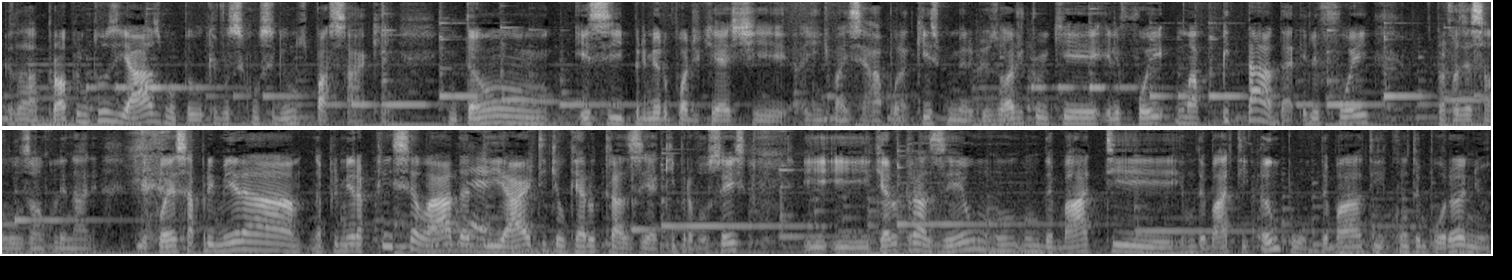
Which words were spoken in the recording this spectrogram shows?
pelo próprio entusiasmo, pelo que você conseguiu nos passar aqui. Então, esse primeiro podcast a gente vai encerrar por aqui, esse primeiro episódio, porque ele foi uma pitada, ele foi para fazer essa alusão à culinária. Ele foi essa primeira, a primeira pincelada É. de arte que eu quero trazer aqui para vocês e, e quero trazer um, um- um debate, um debate amplo, um debate contemporâneo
